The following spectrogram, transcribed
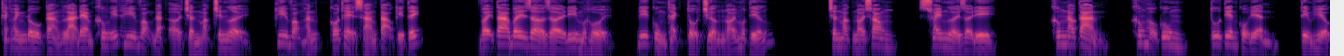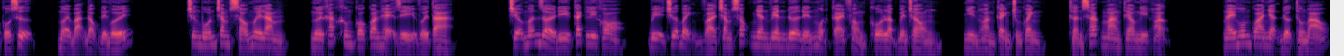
thạch hoành đồ càng là đem không ít hy vọng đặt ở trần mặc trên người, hy vọng hắn có thể sáng tạo kỳ tích. Vậy ta bây giờ rời đi một hồi, đi cùng thạch tổ trưởng nói một tiếng trần mặc nói xong xoay người rời đi. Không nao tản không hậu cung tu tiên cổ điển tìm hiểu cố sự mời bạn đọc đến với. Chương 465, người khác không có quan hệ gì với ta. Triệu mẫn rời đi cách ly kho bị chữa bệnh và chăm sóc nhân viên đưa đến một cái phòng cô lập bên trong nhìn hoàn cảnh chung quanh thần sắc mang theo nghi hoặc. Ngày hôm qua nhận được thông báo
